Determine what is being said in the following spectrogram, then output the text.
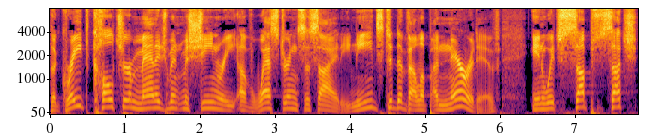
the great culture management machinery of Western society needs to develop a narrative in which such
